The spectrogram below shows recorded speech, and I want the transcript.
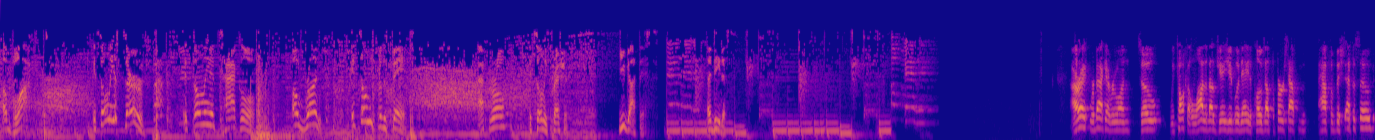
A block. It's only a serve. It's only a tackle. A run. It's only for the fans. After all, it's only pressure. You got this. Adidas. All right, we're back, everyone. So we talked a lot about JJ Bleday to close out the first half half of this episode.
